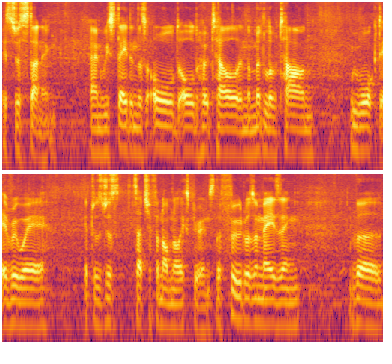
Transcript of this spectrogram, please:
It's just stunning. And we stayed in this old, old hotel in the middle of town. We walked everywhere. It was just such a phenomenal experience. The food was amazing. The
